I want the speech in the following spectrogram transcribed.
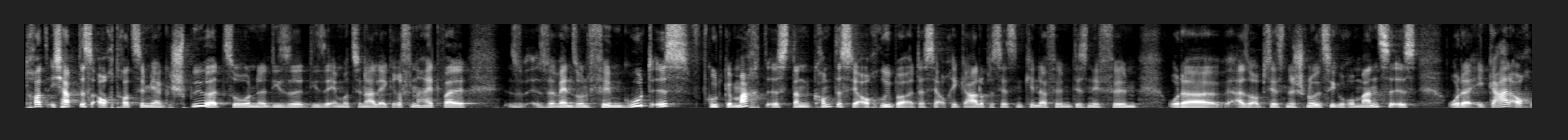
trotz, ich habe das auch trotzdem ja gespürt, so, ne, diese, diese emotionale Ergriffenheit, weil wenn so ein Film gut ist, gut gemacht ist, dann kommt es ja auch rüber. Das ist ja auch egal, ob das jetzt ein Kinderfilm, Disney-Film oder also ob es jetzt eine schnulzige Romanze ist oder egal, auch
